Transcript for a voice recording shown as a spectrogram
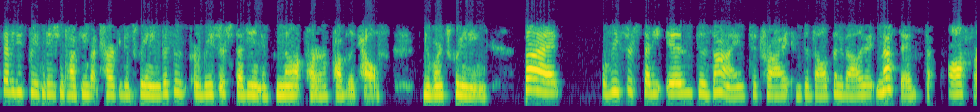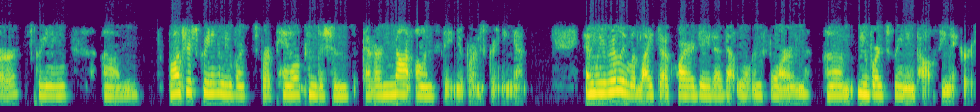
Stephanie's presentation talking about targeted screening, this is a research study and it's not part of public health newborn screening. But a research study is designed to try and develop and evaluate methods to offer screening, um, volunteer screening of newborns for panel conditions that are not on state newborn screening yet. And we really would like to acquire data that will inform um, newborn screening policymakers.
